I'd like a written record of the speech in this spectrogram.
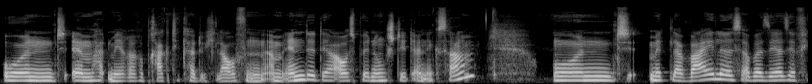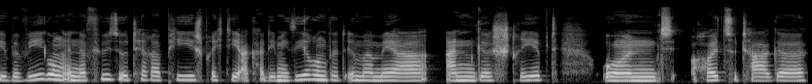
und ähm, hat mehrere Praktika durchlaufen. Am Ende der Ausbildung steht ein Examen und mittlerweile ist aber sehr, sehr viel Bewegung in der Physiotherapie, sprich die Akademisierung wird immer mehr angestrebt. Und heutzutage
